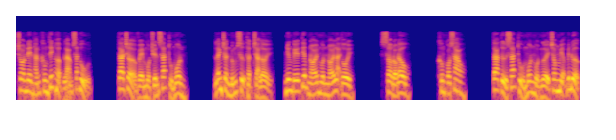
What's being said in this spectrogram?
cho nên hắn không thích hợp làm sát thủ. Ta trở về một chuyến sát thủ môn. Lãnh Trần đúng sự thật trả lời, nhưng kế tiếp nói muốn nói lại thôi. Sau đó đâu? Không có sao. Ta từ sát thủ môn một người trong miệng biết được,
